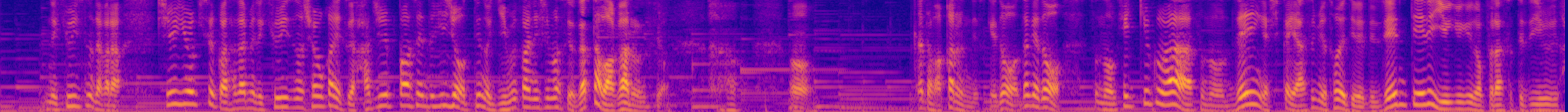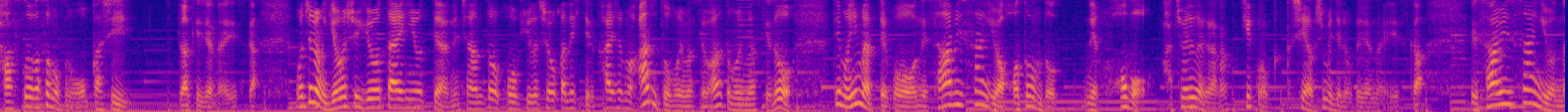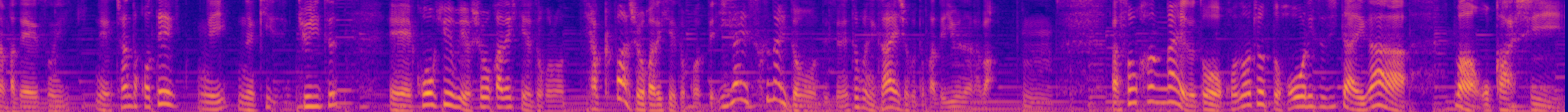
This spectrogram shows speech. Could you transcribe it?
で、休日、だから、就業規則が定める休日の消化率が80%以上っていうのを義務化にしますよ。だったらわかるんですよ。うん。だったらわかるんですけど、だけど、その結局は、その全員がしっかり休みを取れてるって前提で有給休暇プラスっていう発想がそもそもおかしいわけじゃないですか。もちろん業種業態によってはね、ちゃんと高級が消化できてる会社もあると思いますよ。あると思いますけど、でも今ってこうね、サービス産業はほとんどね、ほぼ8割ぐらいかな結構シェアを占めてるわけじゃないですか。でサービス産業の中で、そのね、ちゃんと固定、ね、ね休日えー、高級日を消化できているところ、100%消化できているところって意外少ないと思うんですよね。特に外食とかで言うならば。うん。そう考えると、このちょっと法律自体が、まあ、おかしい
